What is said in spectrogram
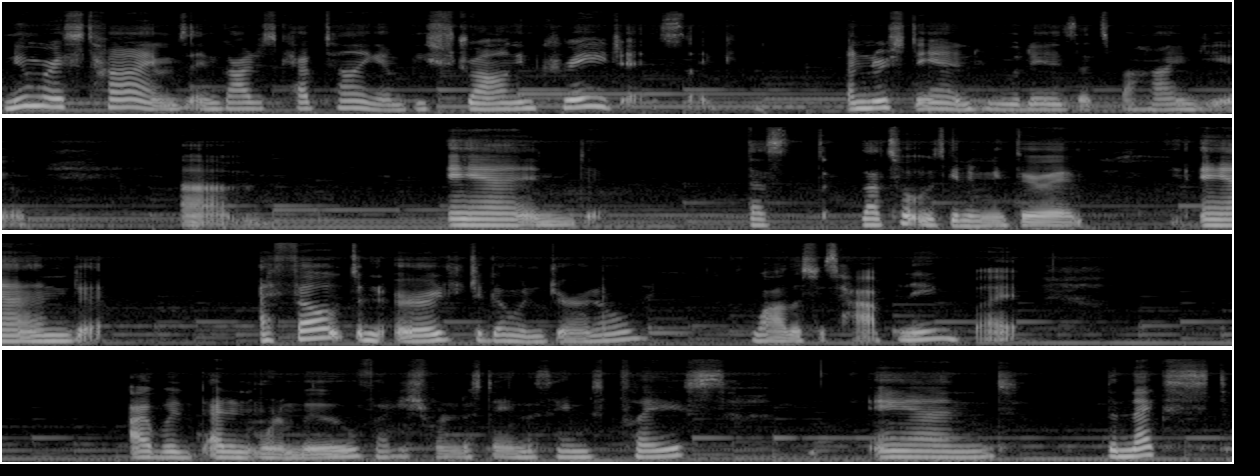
numerous times, and God just kept telling him, "Be strong and courageous. Like, understand who it is that's behind you." Um, and that's that's what was getting me through it. And I felt an urge to go and journal while this was happening, but I would I didn't want to move. I just wanted to stay in the same place. And the next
